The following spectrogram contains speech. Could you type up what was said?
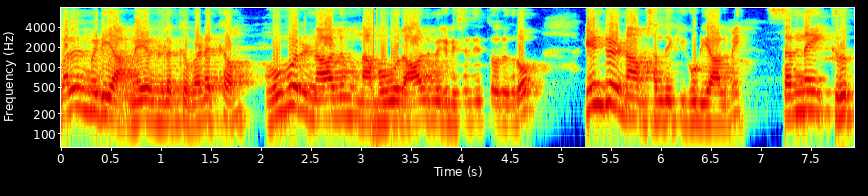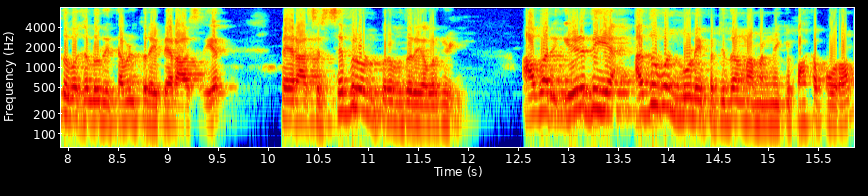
வல் மீடியா நேயர்களுக்கு வணக்கம். ஒவ்வொரு நாளும் நாம் ஒவ்வொரு ஆளுமைகளை சந்தித்து வருகிறோம். இன்று நாம் சந்திக்கக்கூடிய ஆளுமை சென்னை கிறிஸ்தவ கல்லூரி தமிழ்துறை பேராசிரியர் பேராசிரியர் செபிலோன் பிரபுதுரை அவர்கள். அவர் எழுதிய அதுவன் நூலை பற்றி தான் நாம் இன்னைக்கு பார்க்க போறோம்.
